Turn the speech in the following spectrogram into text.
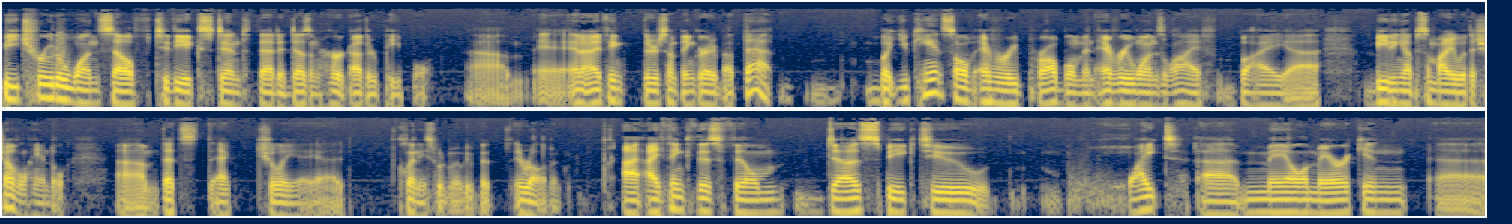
be true to oneself to the extent that it doesn't hurt other people. Um, and I think there's something great about that. But you can't solve every problem in everyone's life by uh, beating up somebody with a shovel handle. Um, that's actually a uh, Clint Eastwood movie, but irrelevant. I, I think this film does speak to white uh, male American uh,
